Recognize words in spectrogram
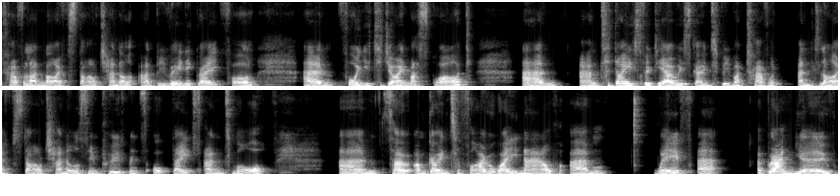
travel and lifestyle channel. I'd be really grateful um, for you to join my squad. Um, and today's video is going to be my travel and lifestyle channels, improvements, updates and more. Um, so I'm going to fire away now um, with uh, a brand new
